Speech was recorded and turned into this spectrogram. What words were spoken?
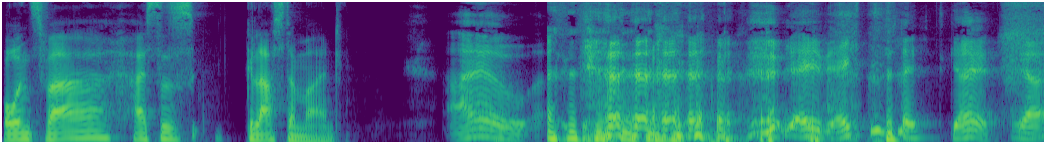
Und zwar heißt es Glastermind. Oh. ja, ey, echt nicht schlecht. Geil. Ja.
